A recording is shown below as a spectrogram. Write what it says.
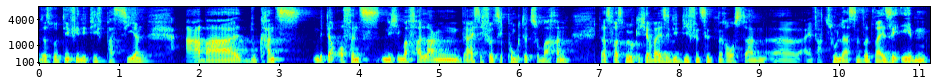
das wird definitiv passieren. Aber du kannst mit der Offense nicht immer verlangen, 30, 40 Punkte zu machen. Das, was möglicherweise die Defense hinten raus dann äh, einfach zulassen wird, weil sie eben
